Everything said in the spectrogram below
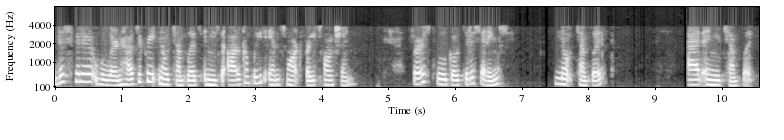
in this video we'll learn how to create note templates and use the autocomplete and smart phrase function. First, we'll go to the settings, note template, add a new template.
